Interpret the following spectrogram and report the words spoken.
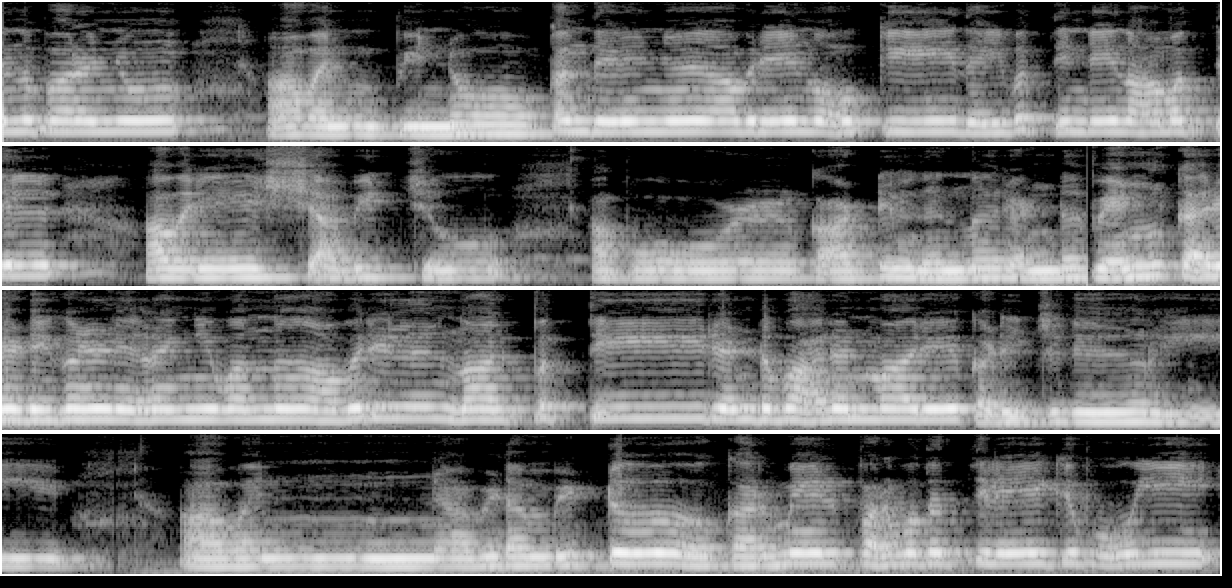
എന്ന് പറഞ്ഞു. അവൻ പിന്നോക്കം തിരിഞ്ഞ് അവരെ നോക്കി ദൈവത്തിന്റെ നാമത്തിൽ അവരെ ശപിച്ചു. അപ്പോൾ കാട്ടിൽ നിന്ന് രണ്ട് പെൺകരടികൾ ഇറങ്ങി വന്ന് അവരിൽ നാൽപ്പത്തി രണ്ട് ബാലന്മാരെ കടിച്ചു കീറി. അവൻ അവിടം വിട്ടു കർമ്മേൽ പർവതത്തിലേക്ക് പോയി.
